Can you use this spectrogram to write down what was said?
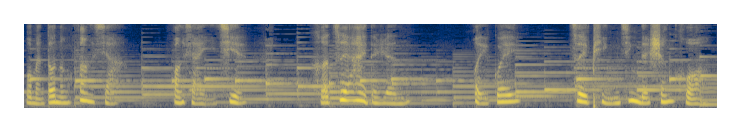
我们都能放下，放下一切，和最爱的人，回归最平静的生活。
